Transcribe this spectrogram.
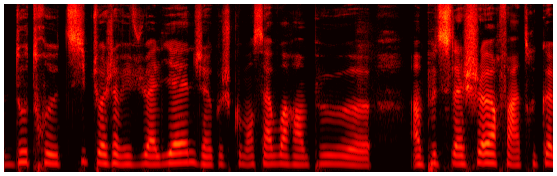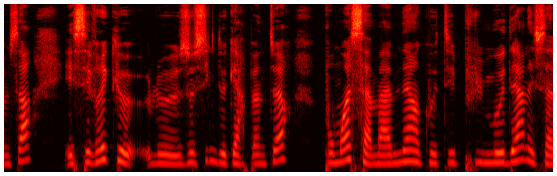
d'autres types. Tu vois, j'avais vu Alien, je commençais à voir un peu, un peu de slasher, enfin un truc comme ça. Et c'est vrai que le The Thing de Carpenter, pour moi, ça m'a amené à un côté plus moderne et ça,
